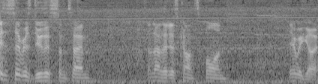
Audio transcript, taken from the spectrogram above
I why the servers do this sometimes. Sometimes they just can't spawn. There we go.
